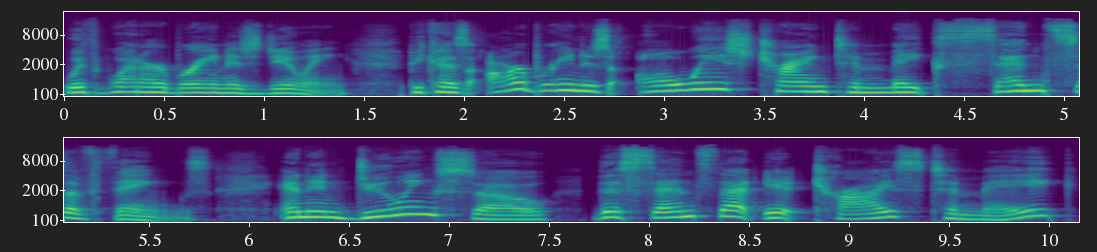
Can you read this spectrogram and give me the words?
with what our brain is doing because our brain is always trying to make sense of things. And in doing so, the sense that it tries to make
